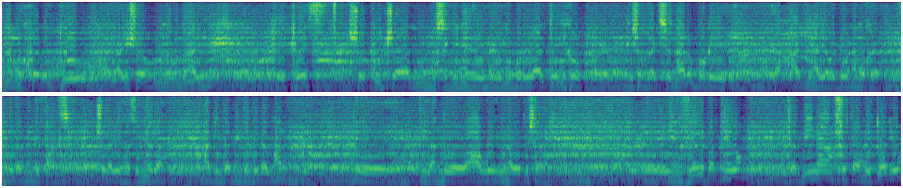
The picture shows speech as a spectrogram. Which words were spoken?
una mujer del club, la vi yo, no me contó nadie, que después yo escucho a alguien, no sé quién es del, del equipo rival, que dijo que ellos reaccionaron porque alguien había golpeado a una mujer, totalmente falso. Yo la vi a esa señora, a quien también intenté calmar, eh, tirando agua y una botella de agua. Eh, y el final del partido, termina, yo estaba en el vestuario,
